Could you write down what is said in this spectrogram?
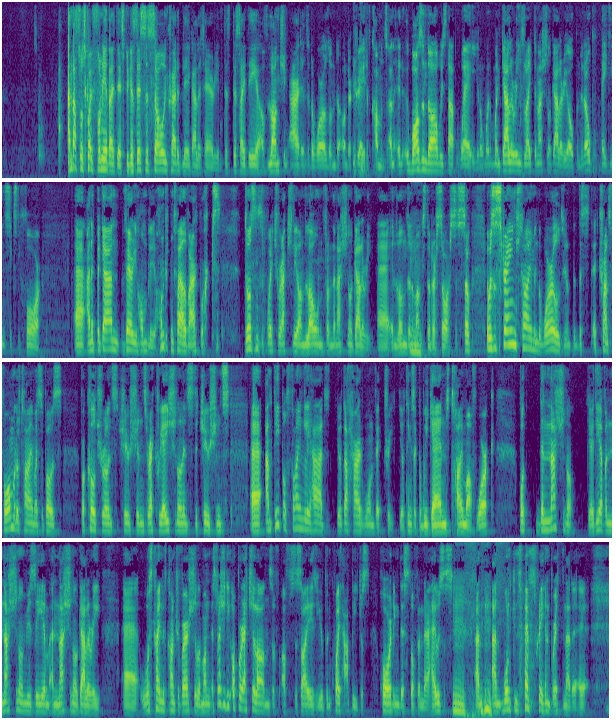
And that's what's quite funny about this, because this is so incredibly egalitarian. This this idea of launching art into the world under under Creative Commons, and it, it wasn't always that way. You know, when when galleries like the National Gallery opened, it opened in 1864, uh, and it began very humbly, 112 artworks dozens of which were actually on loan from the National Gallery uh, in London, mm. amongst other sources. So it was a strange time in the world, you know, this, a transformative time, I suppose, for cultural institutions, recreational institutions. Uh, and people finally had you know, that hard-won victory. You know, things like the weekend, time off work, but the national, the idea of a national museum and national gallery uh, was kind of controversial among, especially the upper echelons of, of society who've been quite happy just hoarding this stuff in their houses. Mm. And and one contemporary in Britain had a,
